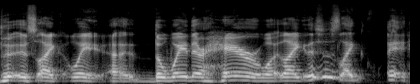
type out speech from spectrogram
the it's like wait, uh, the way their hair was like this is like it,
